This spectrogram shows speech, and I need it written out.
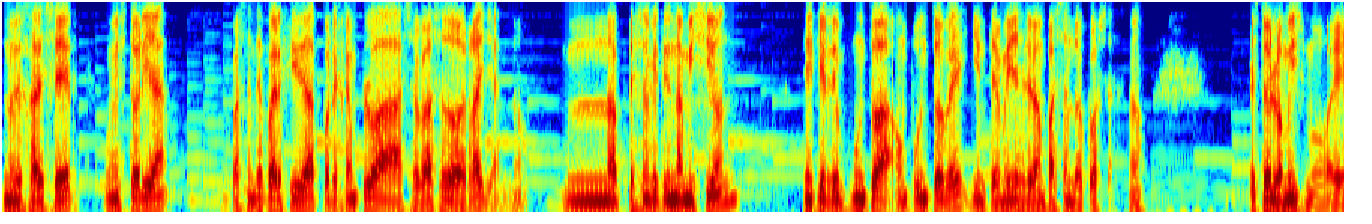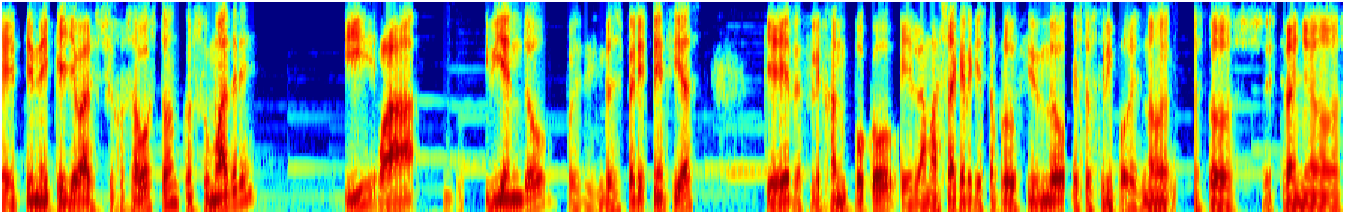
no deja de ser una historia bastante parecida, por ejemplo, a Salvador de Ryan, ¿no? Una persona que tiene una misión, tiene que ir de un punto A a un punto B y entre medias le van pasando cosas, ¿no? Esto es lo mismo, eh, tiene que llevar a sus hijos a Boston con su madre y va viviendo pues distintas experiencias que reflejan un poco eh, la masacre que está produciendo estos trípodes, ¿no? Estos extraños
